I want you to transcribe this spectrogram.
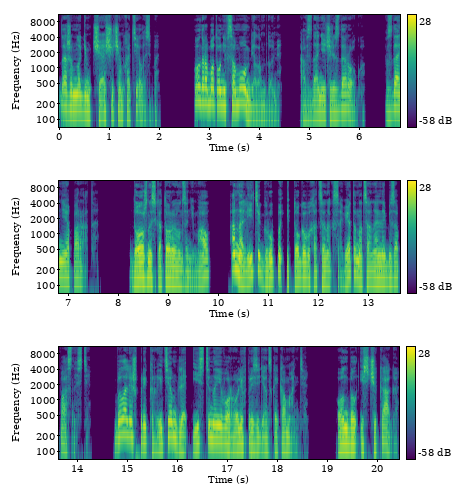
даже многим чаще, чем хотелось бы. Он работал не в самом Белом доме, а в здании через дорогу, в здании аппарата. Должность, которую он занимал, аналитик группы итоговых оценок Совета национальной безопасности, была лишь прикрытием для истинной его роли в президентской команде. Он был из Чикаго,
